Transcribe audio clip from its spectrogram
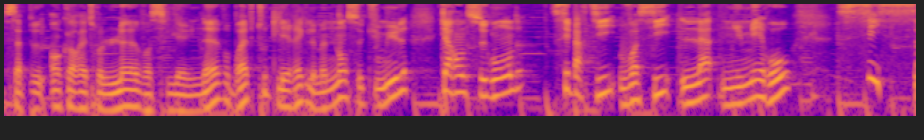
Ça peut encore être l'œuvre s'il y a une œuvre. Bref, toutes les règles maintenant se cumulent. 40 secondes. C'est parti. Voici la numéro 6.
